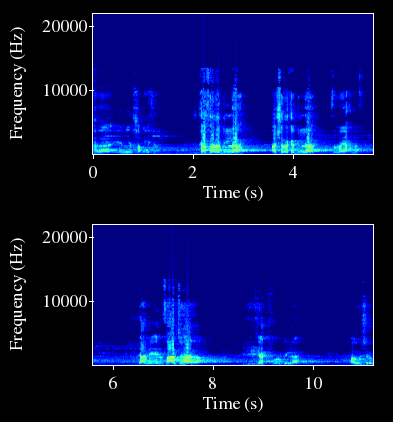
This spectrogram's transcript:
هذا يمين خبيثة كفر بالله أشرك بالله ثم يحنث يعني إن فعلت هذا يكفر بالله أو يشرك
